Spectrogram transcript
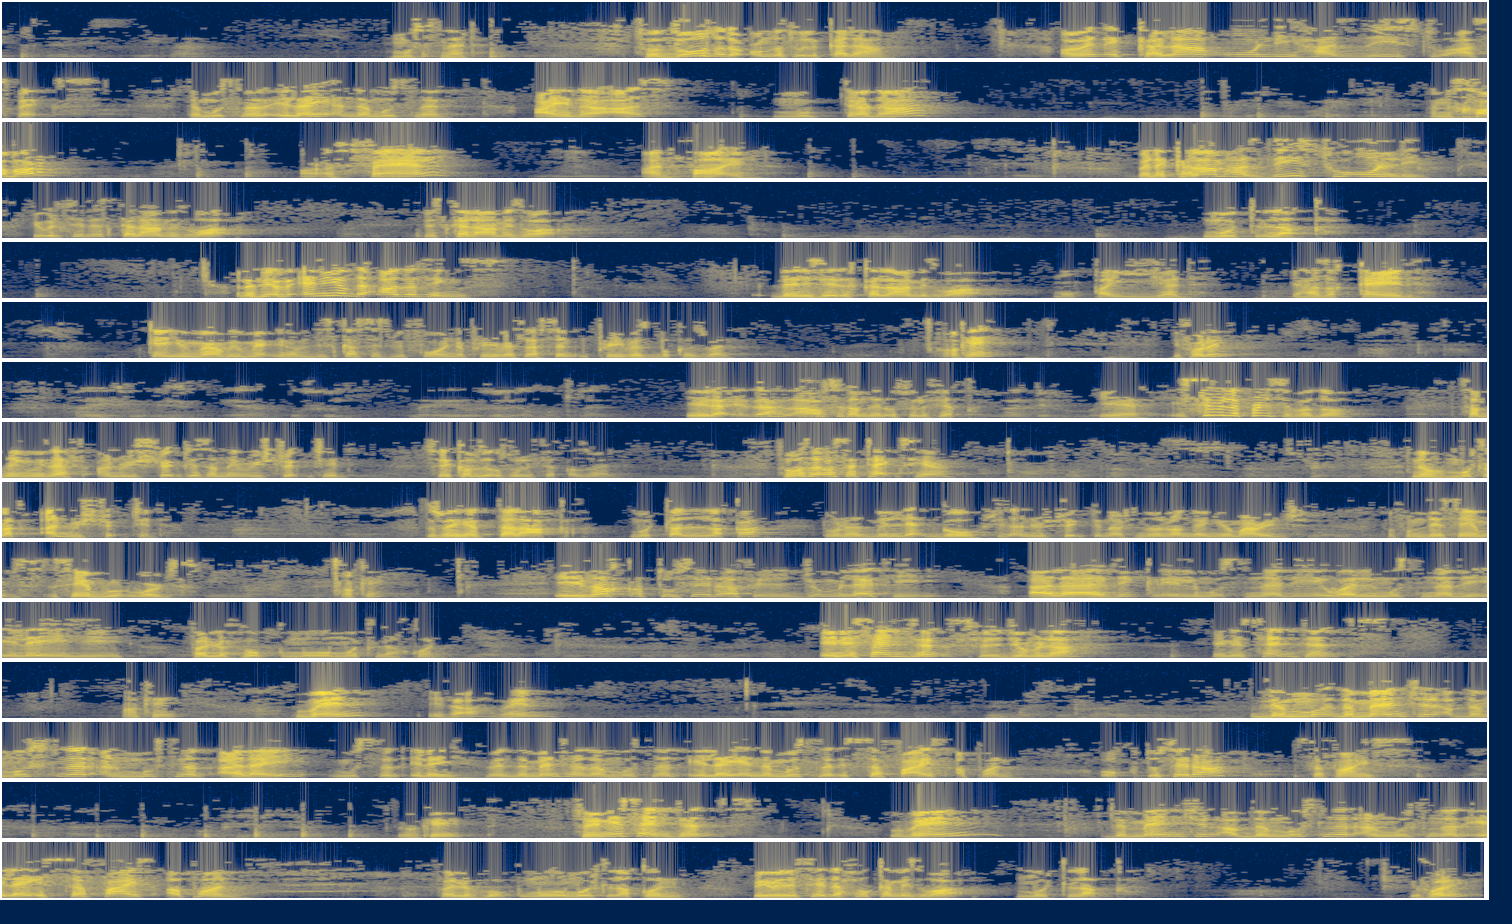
musnad so those are the umdatul kalam and when a kalam only has these two aspects the musnad ilayh and the musnad either as mubtada and khabar or as fa'il and fa'il when a kalam has these two only you will say this kalam is what this kalam is what? Mutlaq. And if you have any of the other things, then you say this kalam is what? Muqayyad. It has a qaid. Okay, you remember we have discussed this before in the previous lesson, previous book as well. Okay? You following? Yeah, that, that also comes in usul fiqh. Yeah, it's similar principle though. Something we left unrestricted, something restricted. So it comes in usul fiqh as well. So what's the, what's the text here? No, mutlaq unrestricted. That's why you have talaqa. Mutallaqa, the one has been let go. She's unrestricted now, she's no longer in your marriage. So from the same same root words. Okay? إذا اقتصر في الجملة على ذكر المسند والمسند إليه فالحكم مطلق. In a sentence, في الجملة, in a sentence, okay, when is a when? The the mention of the musnad and musnad alay musnad ilay. When the mention of the musnad ilay and the musnad is suffice upon. Uqtasira suffice. Okay? So in a sentence when the mention of the musnad and musnad ilay is suffice upon fal hukmu mutlaqun we will say the hukm is what? Mutlaq. You follow?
